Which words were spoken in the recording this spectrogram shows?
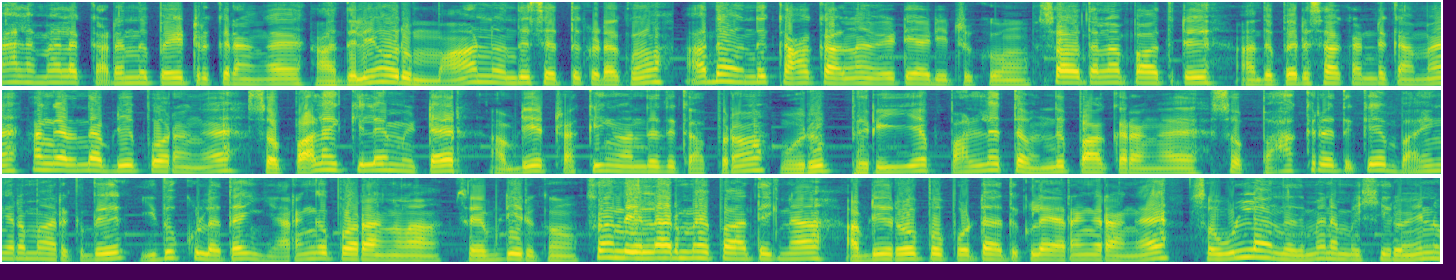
மேலே மேலே கடந்து போயிட்டு இருக்கிறாங்க. அதுலேயும் ஒரு மான் வந்து செத்து கிடக்கும். அதை வந்து காக்காலாம் வேட்டையாடிட்டு இருக்கும். ஸோ அதெல்லாம் பார்த்துட்டு அது பெருசாக கண்டுக்காம அங்கேருந்து அப்படியே போகிறாங்க ஸோ பல கிலோமீட்டர் அப்படியே ட்ரக்கிங் வந்ததுக்கு அப்புறம் ஒரு பெரிய பள்ளத்தை வந்து பாக்குறாங்க. ஸோ பாக்குறதுக்கே பயங்கரமா இருக்குது. இதுக்குள்ளே தான் இறங்க போறாங்களாம். ஸோ எப்படி இருக்கும்? ஸோ அந்த எல்லாருமே பார்த்தீங்கன்னா அப்படியே ரோப்பை போட்டு அதுக்குள்ள இறங்குறாங்க. ஸோ உள்ள வந்ததுமே நம்ம ஹீரோயின்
